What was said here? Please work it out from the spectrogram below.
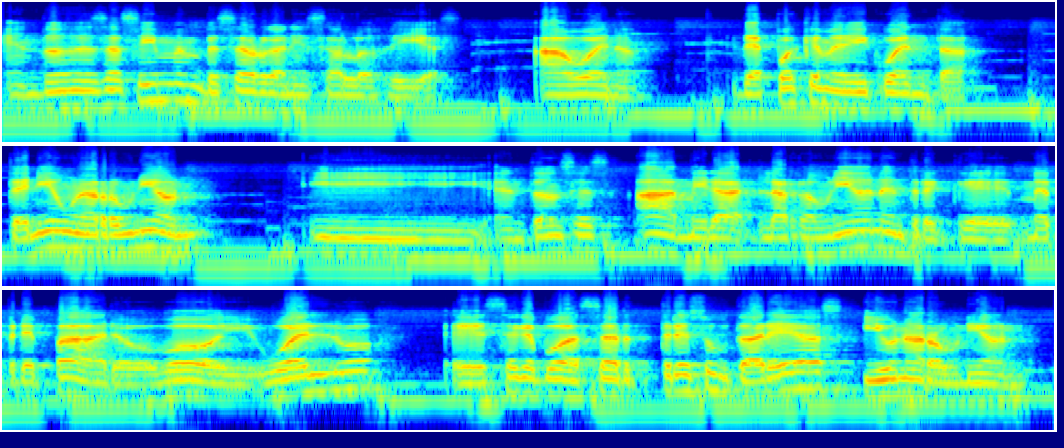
Entonces así me empecé a organizar los días. Ah, bueno, después que me di cuenta, tenía una reunión y entonces, ah, mira, la reunión entre que me preparo, voy, vuelvo, eh, sé que puedo hacer tres subtareas y una reunión.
